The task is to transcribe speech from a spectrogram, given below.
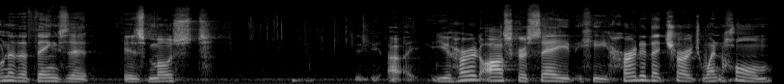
One of the things that is most, uh, you heard Oscar say he heard it at church, went home,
